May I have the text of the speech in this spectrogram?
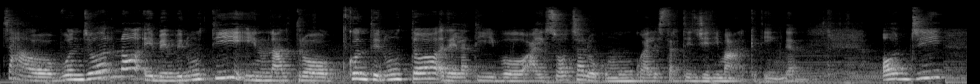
Ciao, buongiorno e benvenuti in un altro contenuto relativo ai social o comunque alle strategie di marketing. Oggi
